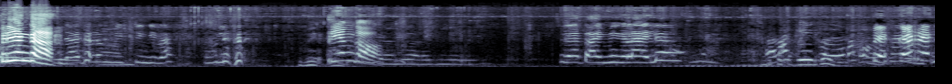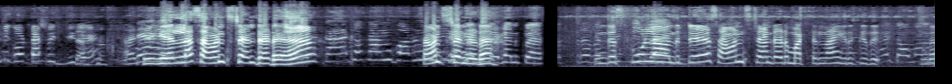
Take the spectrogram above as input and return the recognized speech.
பிரியங்கா ಈಗೆಲ್ಲ செவன்த் ஸ்டாண்டர்டு செவன்த் ஸ்டாண்டர்டா இந்த ஸ்கூல்ல வந்துட்டு செவன்த் ஸ்டாண்டர்டு மட்டும்தான் இருக்குது. இந்த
